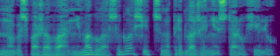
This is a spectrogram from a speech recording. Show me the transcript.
Но госпожа Ван не могла согласиться на предложение старухи Лю.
